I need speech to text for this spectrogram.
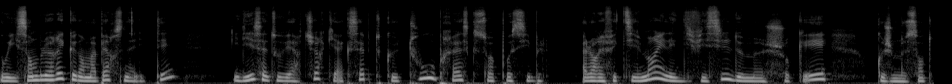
Oui, il semblerait que dans ma personnalité, il y ait cette ouverture qui accepte que tout ou presque soit possible. Alors effectivement, il est difficile de me choquer, que je me sente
